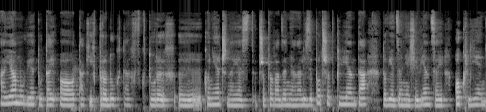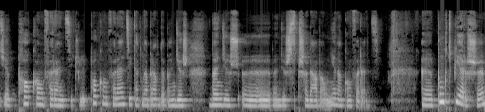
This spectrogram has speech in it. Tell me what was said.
A ja mówię tutaj o takich produktach, w których y, konieczne jest przeprowadzenie analizy potrzeb klienta, dowiedzenie się więcej o kliencie po konferencji, czyli po konferencji tak naprawdę będziesz, będziesz, y, będziesz sprzedawał, nie na konferencji. Y, punkt pierwszy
